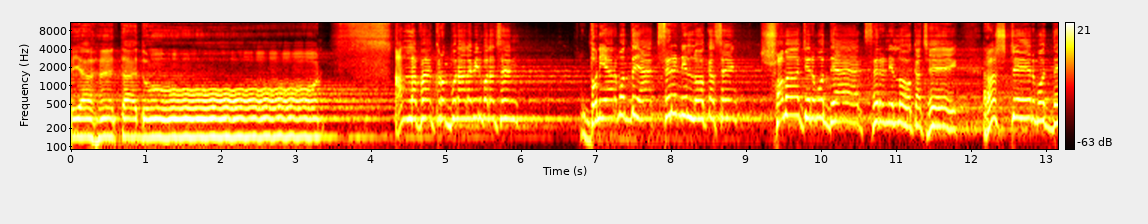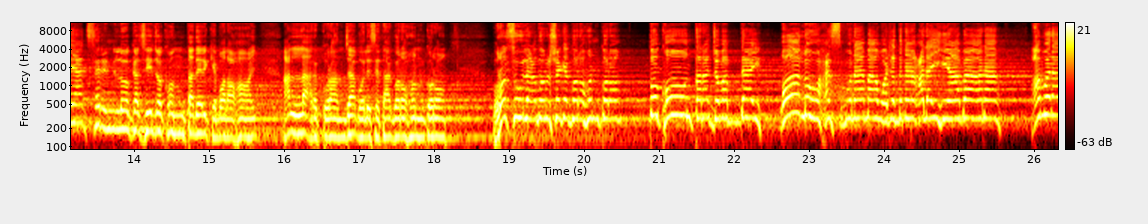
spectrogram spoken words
يهتدون আল্লাহ পাক রব্বুল আলামিন বলেছেন দুনিয়ার মধ্যে এক শ্রেণির লোক আছে, সমাজের মধ্যে এক শ্রেণির লোক আছে, রাষ্ট্রের মধ্যে এক শ্রেণির লোক আছে, যখন তাদেরকে বলা হয়, আল্লাহর কোরআন যা বলেছে তা গ্রহণ করো, রসুল আদর্শকে গ্রহণ করো, তখন তারা জবাব দেয় আমরা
